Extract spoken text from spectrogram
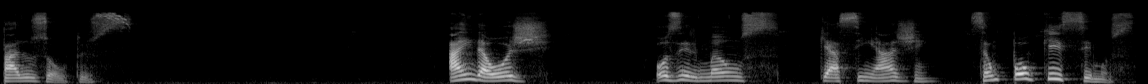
para os outros. Ainda hoje, os irmãos que assim agem são pouquíssimos,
